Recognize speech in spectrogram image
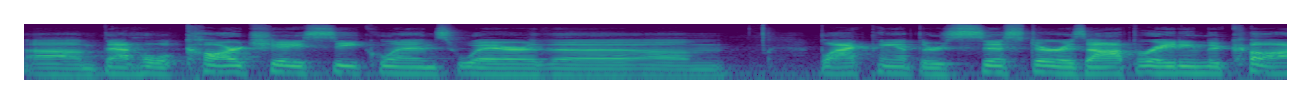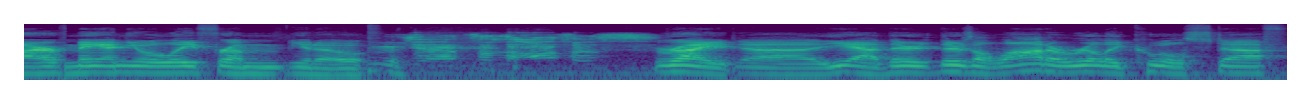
um, that whole car chase sequence where the um, Black Panther's sister is operating the car manually from you know. Yeah, from the office. Right. Uh, yeah. There, there's a lot of really cool stuff.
